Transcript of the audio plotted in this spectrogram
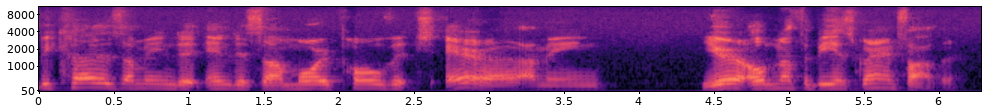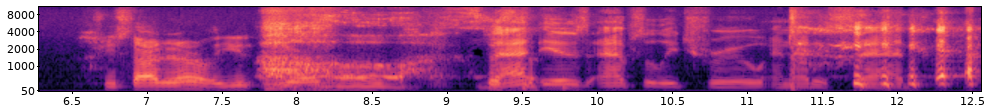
because I mean, the, in this um, Maury Povich era, I mean, you're old enough to be his grandfather. She started early. You, oh, that is absolutely true, and that is sad.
